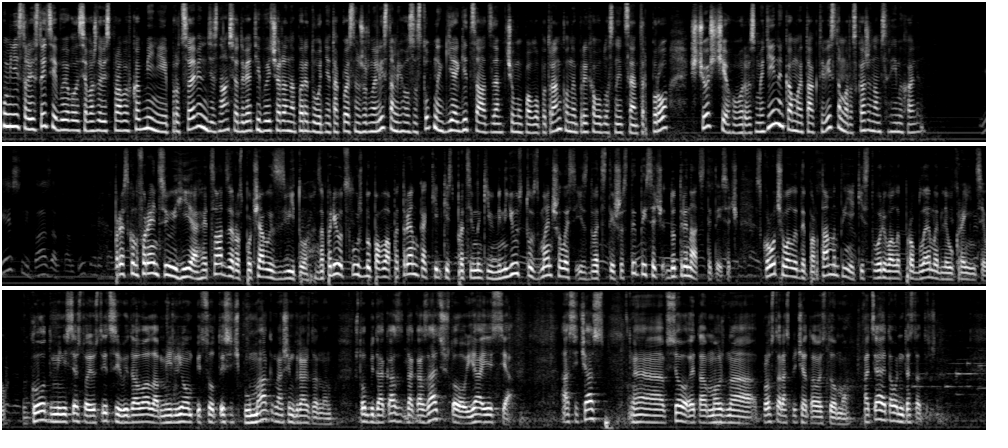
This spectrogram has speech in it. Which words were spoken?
У міністра юстиції виявилися важливі справи в Кабміні. Про це він дізнався о 9 вечора напередодні. Так пояснив журналістам його заступник Гія Гіцадзе. Чому Павло Петренко не приїхав в обласний центр. Про що ще говорив з медійниками та активістами, розкаже нам Сергій Михайлін. Прес-конференцію Гія Гецадзе розпочав із звіту. За період служби Павла Петренка кількість працівників Мін'юсту зменшилась із 26 тисяч до 13 тисяч. Скорочували департаменти, які створювали проблеми для українців. В год Министерство юстиции выдавало миллион пятьсот тысяч бумаг нашим гражданам, чтобы доказ- доказать, что я есть я. А сейчас все это можно просто распечатывать дома, хотя этого недостаточно.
